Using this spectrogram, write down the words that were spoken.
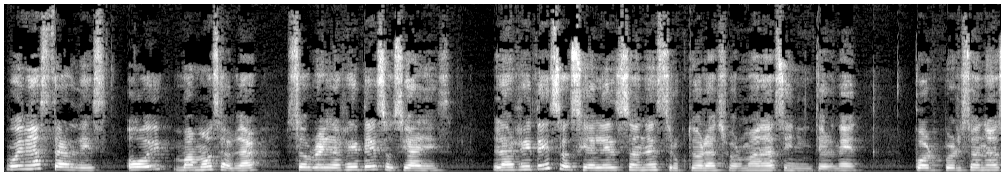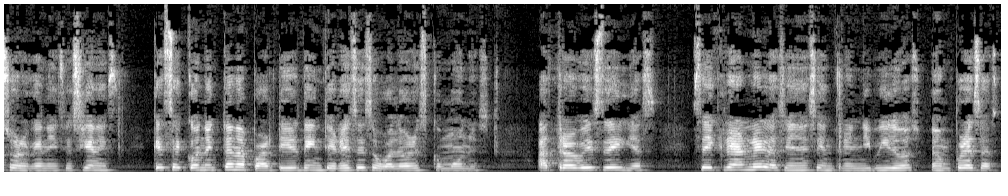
Buenas tardes. Hoy vamos a hablar sobre las redes sociales. Las redes sociales son estructuras formadas en Internet por personas o organizaciones que se conectan a partir de intereses o valores comunes. A través de ellas se crean relaciones entre individuos o empresas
